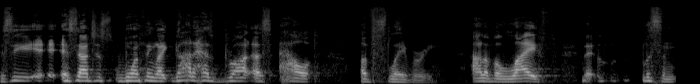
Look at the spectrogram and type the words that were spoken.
You see, it's not just one thing. Like, God has brought us out of slavery, out of a life that, listen,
